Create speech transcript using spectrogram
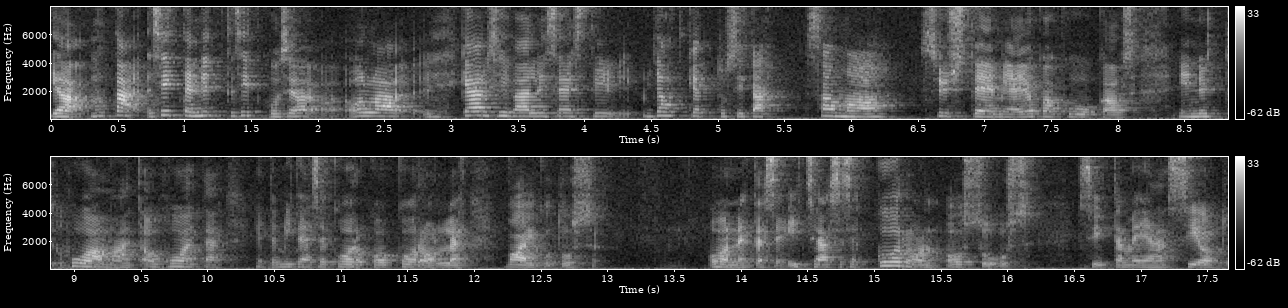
Ja, mutta sitten nyt sit kun se ollaan kärsivällisesti jatkettu sitä samaa systeemiä joka kuukausi, niin nyt huomaa, että oho, että, että miten se korko korolle vaikutus on, että se itse asiassa se koron osuus siitä meidän sijoit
